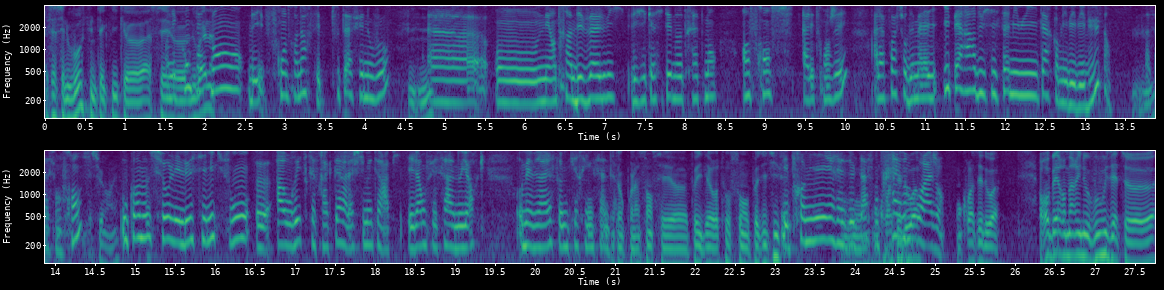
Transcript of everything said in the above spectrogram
Et ça, c'est nouveau, c'est une technique euh, assez on est euh, nouvelle complètement, les frontrunners, c'est tout à fait nouveau. Mhm. Euh, on est en train d'évaluer l'efficacité de nos traitements en France, à l'étranger, à la fois sur des maladies hyper rares du système immunitaire comme les bébés bulles, ça, ça fait en France, sûr, oui. ou comme sur les leucémies qui sont euh, à haut risque réfractaires à la chimiothérapie. Et là, on fait ça à New York, au Memorial Sloan Kettering Center. Et donc pour l'instant, c'est, euh, les retours sont positifs. Les premiers résultats On- sont on très encourageants. On croise les doigts. Robert Marino, vous, vous êtes euh,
